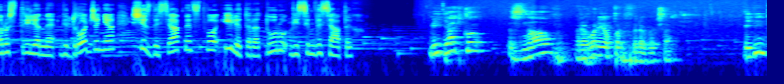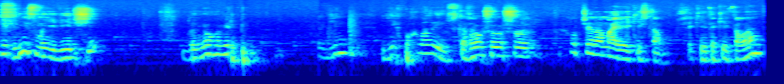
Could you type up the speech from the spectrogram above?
розстріляне відродження, шістдесятництво і літературу 80-х. Мій дядько знав Григорія Порфировича. І він відвіз мої вірші до нього в Ірпінь. Він їх похвалив, сказав, що, що хлопчина має якийсь там який такий талант.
